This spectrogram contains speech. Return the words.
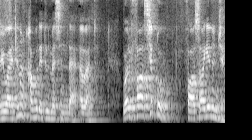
rivayetinin kabul edilmesinde. Evet. Vel fasiku. Fasa gelince.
